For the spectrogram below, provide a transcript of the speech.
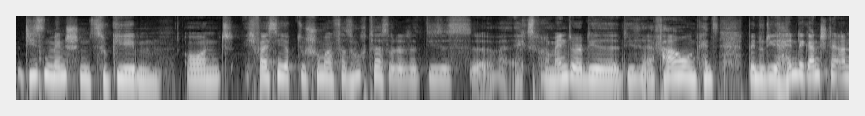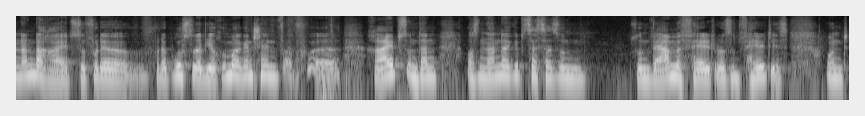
diesen Menschen zu geben. Und ich weiß nicht, ob du schon mal versucht hast oder dieses äh, Experiment oder diese, diese Erfahrung kennst, wenn du die Hände ganz schnell aneinander reibst, so vor der, vor der Brust oder wie auch immer, ganz schnell äh, reibst und dann auseinander gibst, dass da so ein, so ein Wärmefeld oder so ein Feld ist. Und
